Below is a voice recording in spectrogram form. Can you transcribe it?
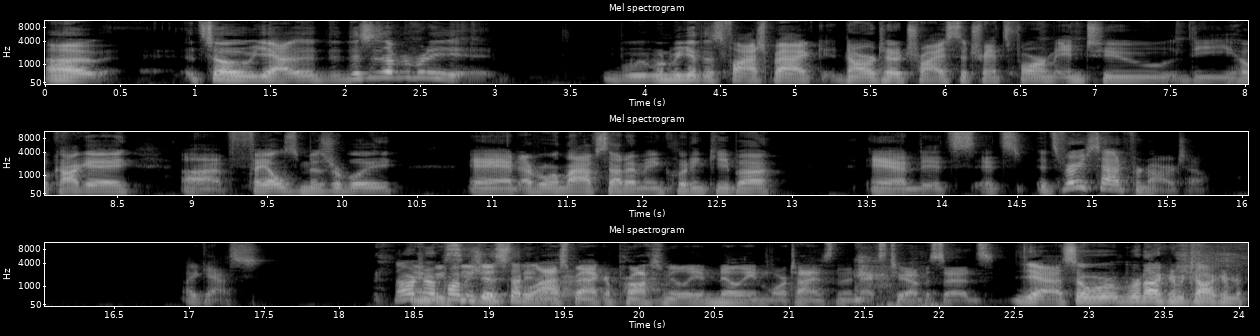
Uh, so yeah, this is everybody. When we get this flashback, Naruto tries to transform into the Hokage, uh, fails miserably, and everyone laughs at him, including Kiba. And it's it's it's very sad for Naruto. I guess Naruto we probably see should have this studied harder. flashback approximately a million more times in the next two episodes. Yeah, so we're, we're not going to be talking about.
